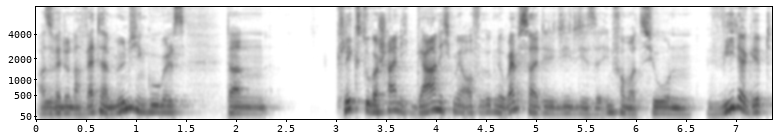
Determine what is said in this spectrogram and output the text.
Also wenn du nach Wetter München googelst, dann klickst du wahrscheinlich gar nicht mehr auf irgendeine Webseite, die diese Informationen wiedergibt,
